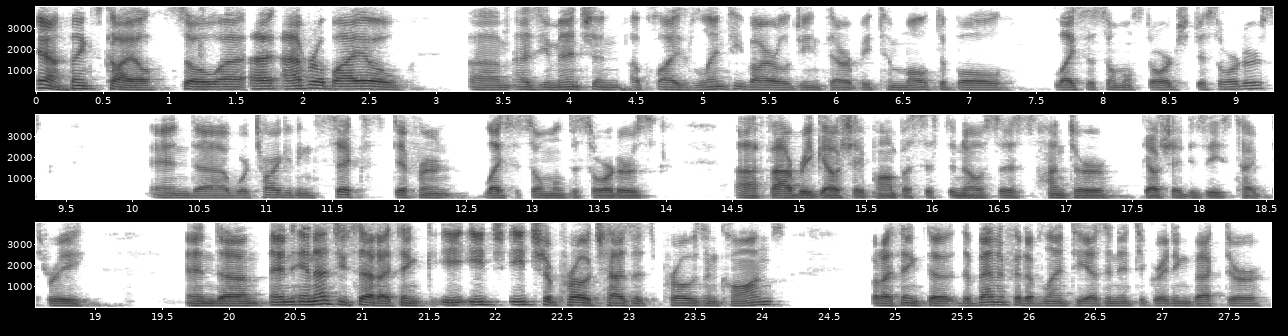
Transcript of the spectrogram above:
Yeah, thanks, Kyle. So uh, AvroBio, um, as you mentioned, applies lentiviral gene therapy to multiple lysosomal storage disorders. And uh, we're targeting six different lysosomal disorders uh, Fabry, Gaucher, Pompe, cystinosis, Hunter, Gaucher disease type 3. And, um, and, and as you said, I think each, each approach has its pros and cons, but I think the, the benefit of Lenti as an integrating vector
